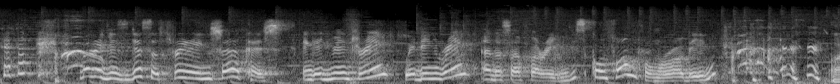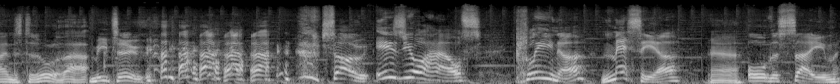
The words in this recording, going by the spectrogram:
Marriage is just a three ring circus engagement ring, wedding ring, and a suffering. This confirmed from Robin. I understood all of that. Me too. so, is your house cleaner, messier, Yeah. or the same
